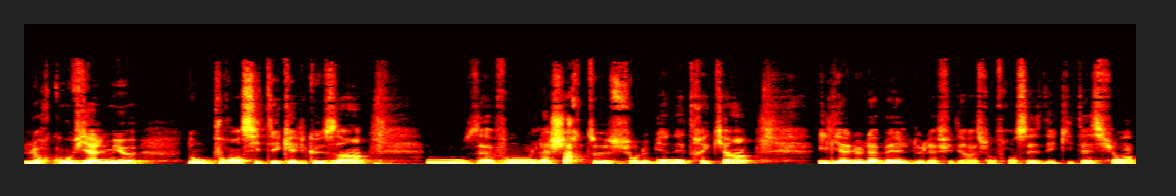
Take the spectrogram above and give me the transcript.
leur convient le mieux. Donc, pour en citer quelques-uns, nous avons la charte sur le bien-être équin. Il y a le label de la Fédération française d'équitation.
